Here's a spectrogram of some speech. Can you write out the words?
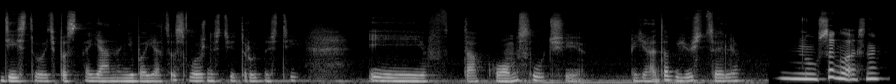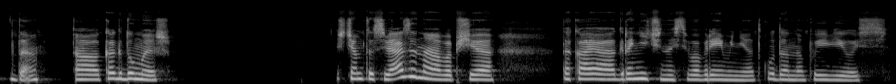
действовать постоянно, не бояться сложностей и трудностей. И в таком случае я добьюсь цели. Ну, согласна, да. А как думаешь, с чем-то связана вообще такая ограниченность во времени? Откуда она появилась?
